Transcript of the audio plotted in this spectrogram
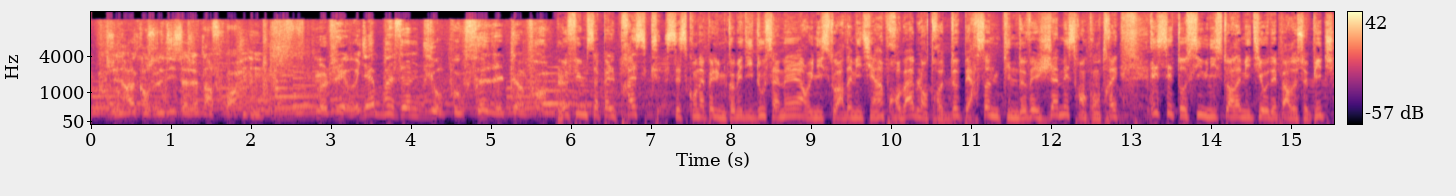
En général, quand je le dis, ça jette un froid. Moi j'ai rien besoin de dire pour ça d'être un froid. Le film s'appelle Presque, c'est ce qu'on appelle une comédie douce amère, une histoire d'amitié improbable entre deux personnes qui ne devaient jamais se rencontrer. Et c'est aussi une histoire d'amitié au départ de ce pitch.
